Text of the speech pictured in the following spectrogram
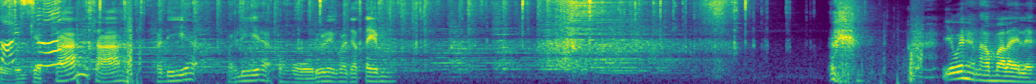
ห開มัน始เก็บช้าช้าพอดีฮะพอดีฮะโอ้โห ดูเลยกว่าจะเต็ม ยังไม่ทันทำอะไรเลย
